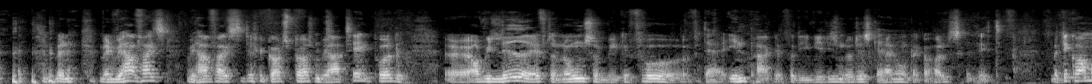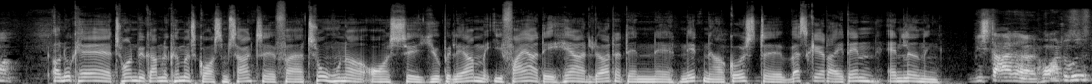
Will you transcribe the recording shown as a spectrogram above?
men, men vi har faktisk, vi har faktisk, det er et godt spørgsmål, vi har tænkt på det, øh, og vi leder efter nogen, som vi kan få, der er indpakket, fordi vi er ligesom nødt til at skal have nogen, der kan holde sig lidt. Men det kommer. Og nu kan Tornby Gamle Købmandsgård som sagt øh, fra 200 års øh, jubilæum. I fejrer det her lørdag den 19. Øh, august. Hvad sker der i den anledning? Vi starter hårdt ud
